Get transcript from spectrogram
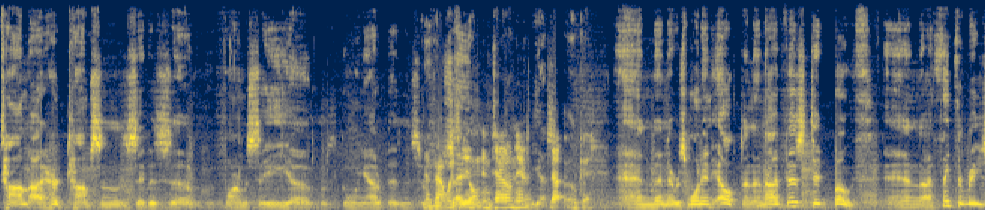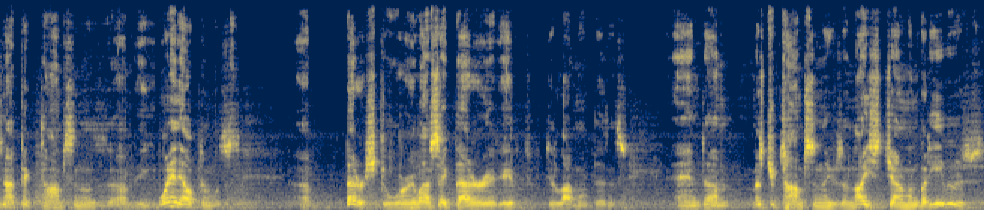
Tom, I heard Thompson's. It was uh, pharmacy uh, was going out of business. Now, that was in, in town here. Yes. That- okay. And then there was one in Elkton, and I visited both. And I think the reason I picked Thompson's, uh, the one in Elkton was a better store. When I say better, it, it did a lot more business. And um, Mr. Thompson, he was a nice gentleman, but he was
